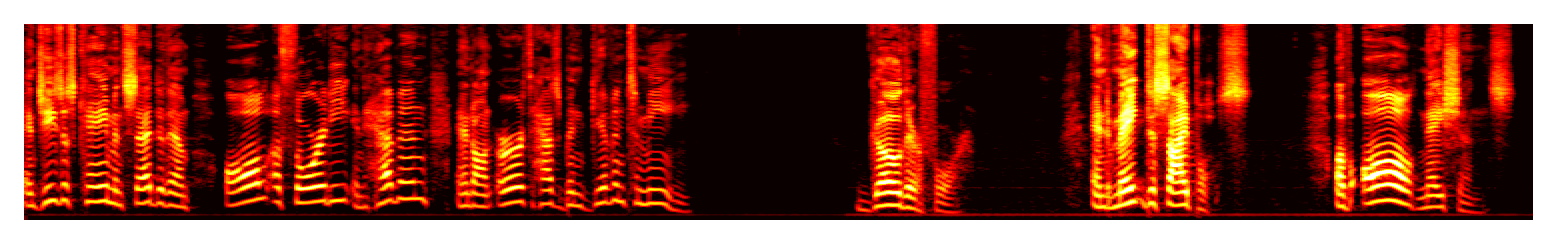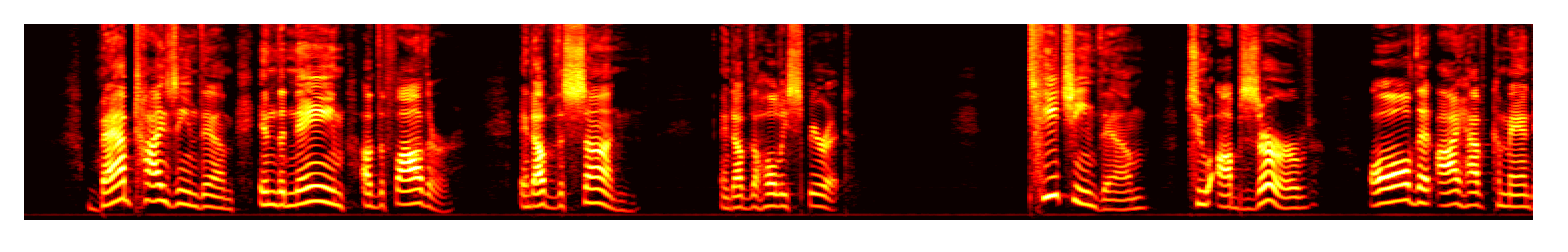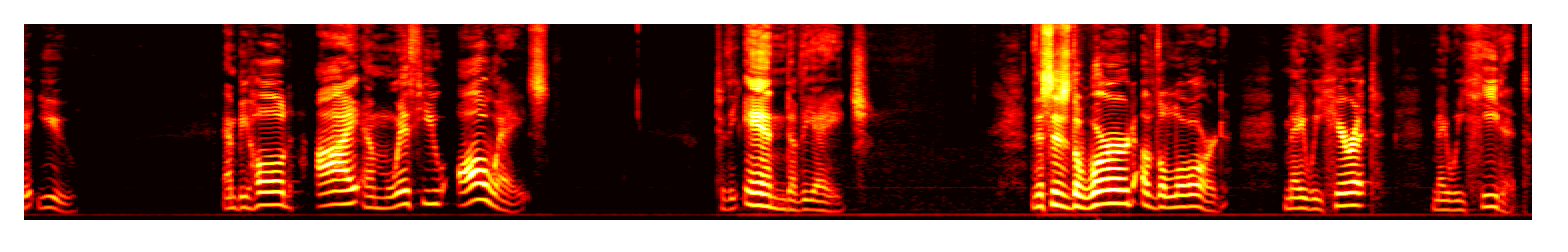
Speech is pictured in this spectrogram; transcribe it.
And Jesus came and said to them, All authority in heaven and on earth has been given to me. Go, therefore, and make disciples of all nations baptizing them in the name of the Father and of the Son and of the Holy Spirit, teaching them to observe all that I have commanded you. And behold, I am with you always to the end of the age. This is the word of the Lord. May we hear it, may we heed it.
